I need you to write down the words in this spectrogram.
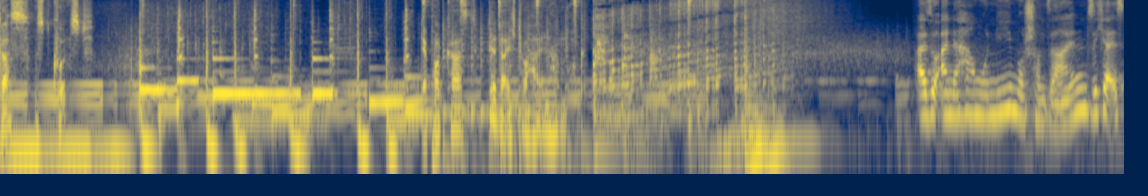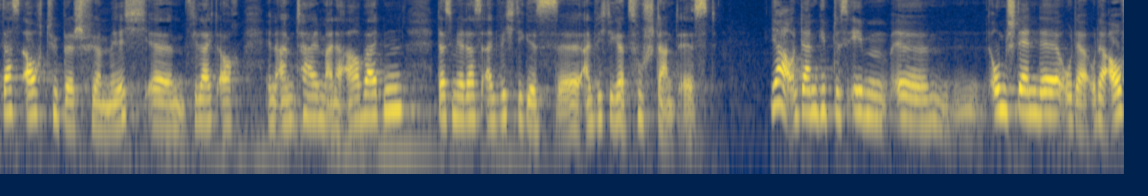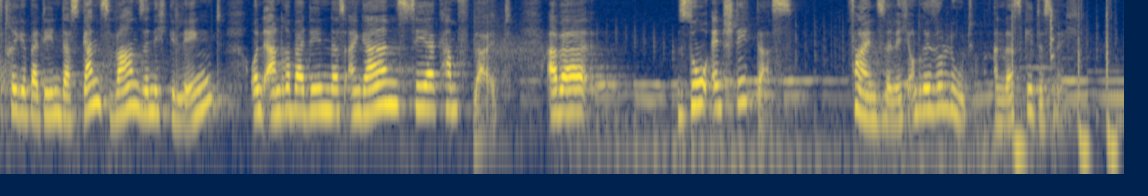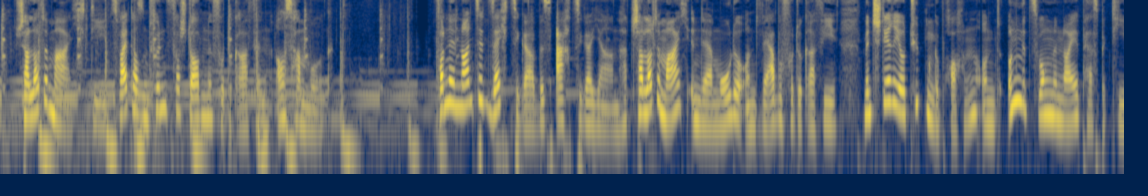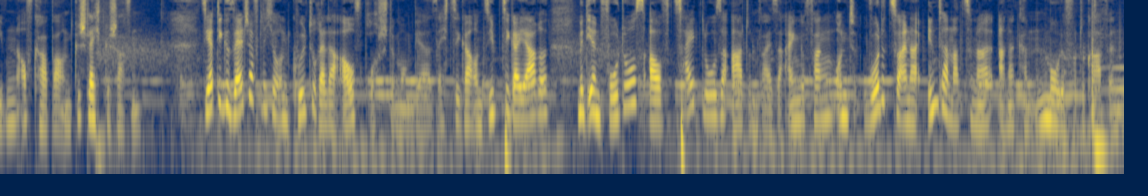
Das ist Kunst. Der Podcast der Deichtorhallen Hamburg. Also eine Harmonie muss schon sein. Sicher ist das auch typisch für mich, äh, vielleicht auch in einem Teil meiner Arbeiten, dass mir das ein, wichtiges, äh, ein wichtiger Zustand ist. Ja, und dann gibt es eben äh, Umstände oder, oder Aufträge, bei denen das ganz wahnsinnig gelingt und andere, bei denen das ein ganz zäher Kampf bleibt. Aber so entsteht das. Feinsinnig und resolut. Anders geht es nicht. Charlotte March, die 2005 verstorbene Fotografin aus Hamburg. Von den 1960er bis 80er Jahren hat Charlotte March in der Mode- und Werbefotografie mit Stereotypen gebrochen und ungezwungene neue Perspektiven auf Körper und Geschlecht geschaffen. Sie hat die gesellschaftliche und kulturelle Aufbruchsstimmung der 60er und 70er Jahre mit ihren Fotos auf zeitlose Art und Weise eingefangen und wurde zu einer international anerkannten Modefotografin.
